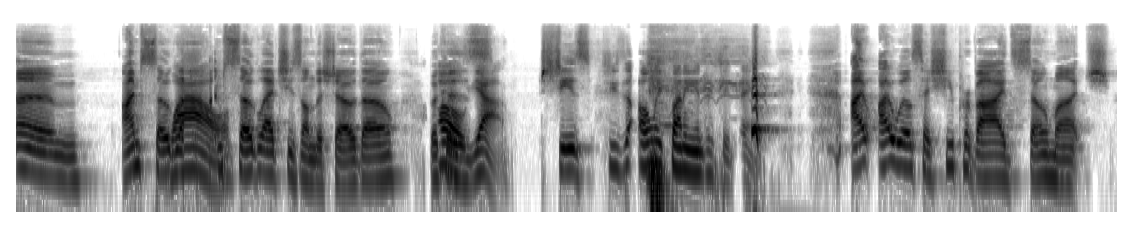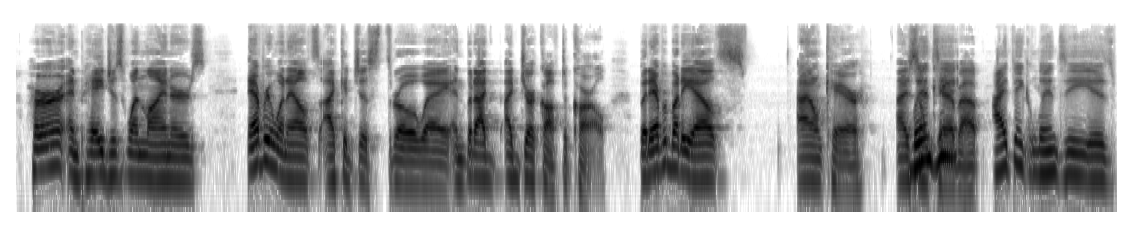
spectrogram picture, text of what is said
Um, I'm so Wow. glad. I'm so glad she's on the show though, because Oh yeah, she's she's the only funny, interesting thing. I, I will say she provides so much. Her and Paige's one liners, everyone else I could just throw away. And but I I jerk off to Carl. But everybody else, I don't care. I just Lindsay- don't care about. I think Lindsay is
